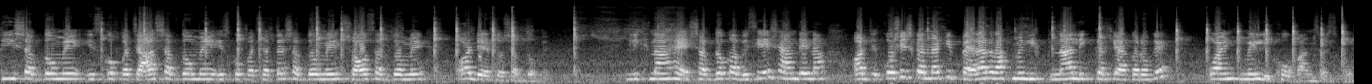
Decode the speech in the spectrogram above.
तीस शब्दों में इसको पचास शब्दों में इसको पचहत्तर शब्दों में सौ शब्दों में और डेढ़ सौ शब्दों में। लिखना है शब्दों का विशेष ध्यान देना और कोशिश करना कि पैराग्राफ में लिख, ना लिख कर क्या करोगे पॉइंट में लिखो आंसर्स को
